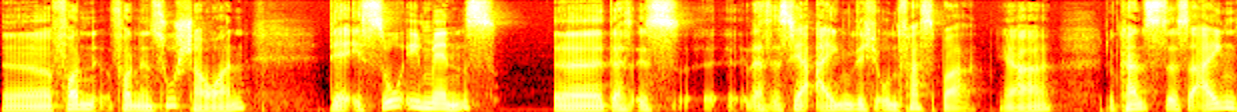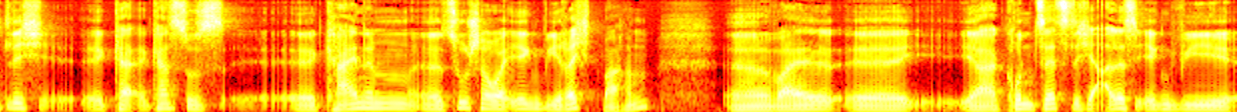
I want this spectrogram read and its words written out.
äh, von, von den Zuschauern, der ist so immens, äh, das ist, das ist ja eigentlich unfassbar, ja. Du kannst es eigentlich, äh, ka- kannst du es äh, keinem äh, Zuschauer irgendwie recht machen, weil ja grundsätzlich alles irgendwie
